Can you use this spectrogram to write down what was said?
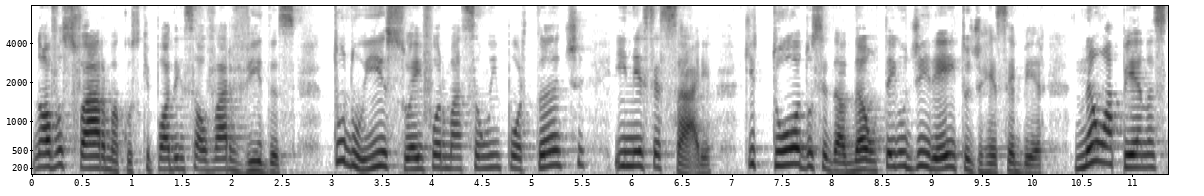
novos fármacos que podem salvar vidas. Tudo isso é informação importante e necessária que todo cidadão tem o direito de receber, não apenas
